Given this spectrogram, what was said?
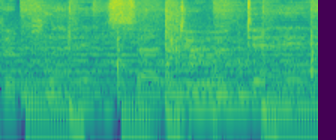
the place I do a day.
